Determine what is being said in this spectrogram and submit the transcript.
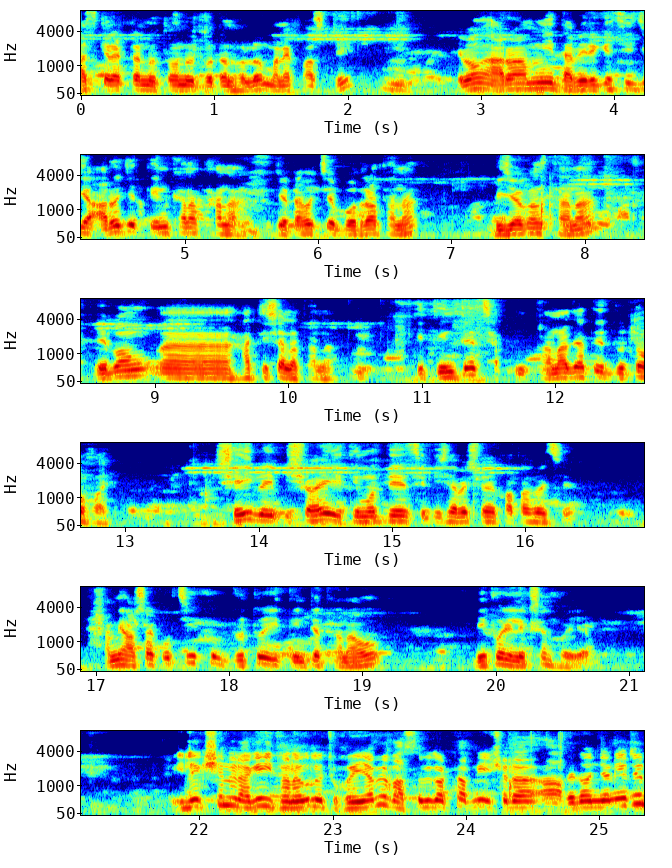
আজকের একটা নতুন উদ্বোধন হলো মানে পাঁচটি। এবং আরও আমি দাবি রেখেছি যে আরও যে তিনখানা থানা, যেটা হচ্ছে বোদরা থানা বিজয়গঞ্জ থানা এবং হাতিশালা থানা। এই তিনটে থানা যাতে দ্রুত হয়, সেই বিষয়ে ইতিমধ্যে সিপি সাহেবের সঙ্গে কথা হয়েছে। আমি আশা করছি খুব দ্রুত এই তিনটে থানাও বিফোর ইলেকশন হয়ে যাবে। ইলেকশনের আগে এই থানাগুলো হয়ে যাবে। বাস্তবিক অর্থে আপনি সেটা আবেদন জানিয়েছেন।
